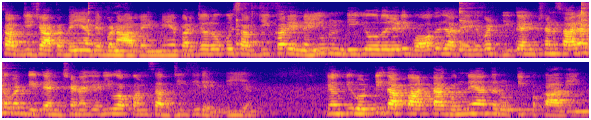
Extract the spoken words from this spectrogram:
ਸਬਜ਼ੀ ਚੱਕਦੇ ਆ ਤੇ ਬਣਾ ਲੈਂਦੇ ਆ। ਪਰ ਜਦੋਂ ਕੋਈ ਸਬਜ਼ੀ ਘਰੇ ਨਹੀਂ ਹੁੰਦੀ ਕਿ ਉਦੋਂ ਜਿਹੜੀ ਬਹੁਤ ਜ਼ਿਆਦਾ ਇਹ ਵੱਡੀ ਟੈਨਸ਼ਨ ਸਾਰਿਆਂ ਤੋਂ ਵੱਡੀ ਟੈਨਸ਼ਨ ਆ ਜਿਹੜੀ ਉਹ ਆਪਾਂ ਨੂੰ ਸਬਜ਼ੀ ਦੀ ਰਹਿੰਦੀ ਆ। ਕਿਉਂਕਿ ਰੋਟੀ ਦਾ ਆਪਾਂ ਆਟਾ ਗੁੰਨਿਆ ਤੇ ਰੋਟੀ ਪਕਾ ਲਈ।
